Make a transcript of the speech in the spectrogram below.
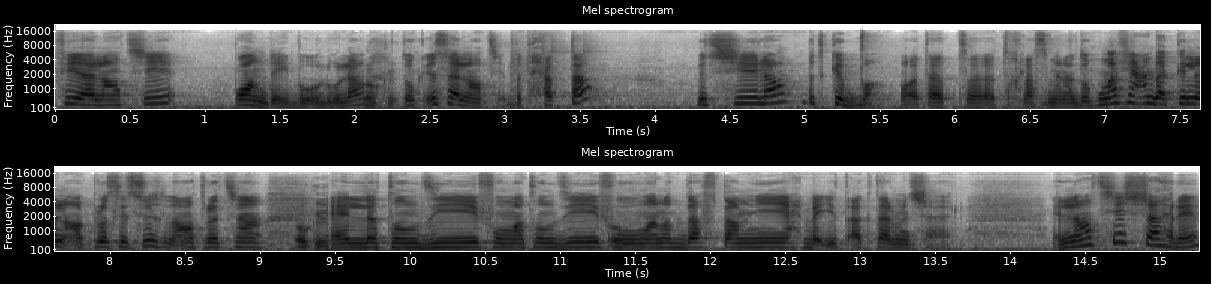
فيها lentilles one day بيقولوا لها donc انسى lentilles بتحطها بتشيلها بتكبها وقتها تخلص منها. donc ما في عندك كل ال processus ال entretien التنظيف وما تنظيف okay. وما نظفتها منيح بقيت أكثر من شهر. ال lentilles الشهري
